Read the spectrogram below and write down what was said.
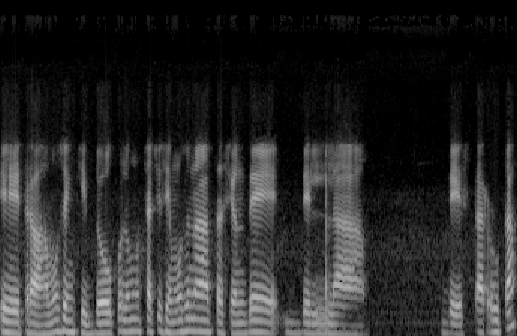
eh, trabajamos en Quibdó con los muchachos, hicimos una adaptación de, de, la, de esta ruta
